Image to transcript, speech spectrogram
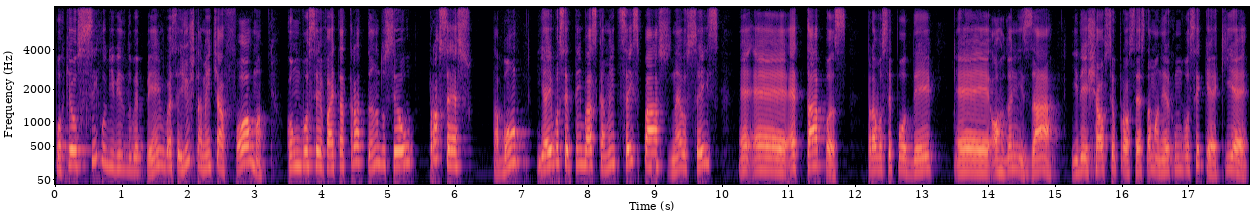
Porque o ciclo de vida do BPM vai ser justamente a forma como você vai estar tá tratando o seu processo, tá bom? E aí você tem basicamente seis passos, né? Os seis é, é, etapas para você poder é, organizar e deixar o seu processo da maneira como você quer, que é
